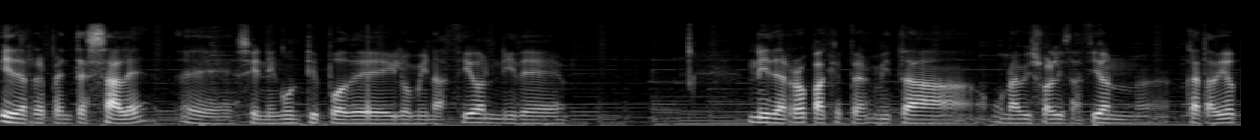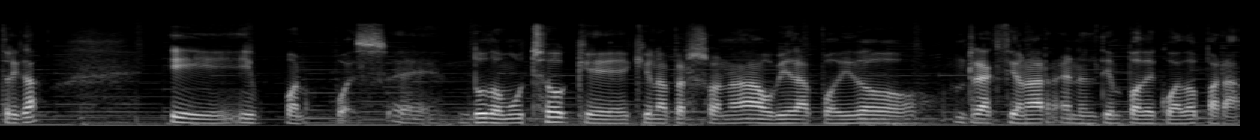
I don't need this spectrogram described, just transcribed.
y de repente sale eh, sin ningún tipo de iluminación ni de ni de ropa que permita una visualización eh, catadióptrica y, bueno pues eh, dudo mucho que, que, una persona hubiera podido reaccionar en el tiempo adecuado para,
